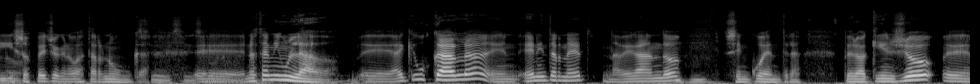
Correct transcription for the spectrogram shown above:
y, no. sospecho que no va a estar nunca. Sí, sí, Eh, no está en ningún lado. Eh, hay que buscarla en, en internet, navegando, se encuentra. Pero a quien yo eh,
